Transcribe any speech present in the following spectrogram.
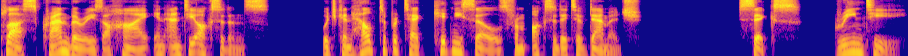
Plus, cranberries are high in antioxidants, which can help to protect kidney cells from oxidative damage. 6. Green tea.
